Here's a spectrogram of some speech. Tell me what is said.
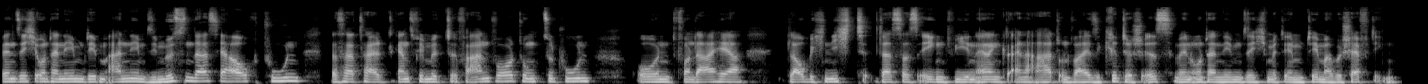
wenn sich Unternehmen dem annehmen. Sie müssen das ja auch tun. Das hat halt ganz viel mit Verantwortung zu tun. Und von daher glaube ich nicht, dass das irgendwie in irgendeiner Art und Weise kritisch ist, wenn Unternehmen sich mit dem Thema beschäftigen.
